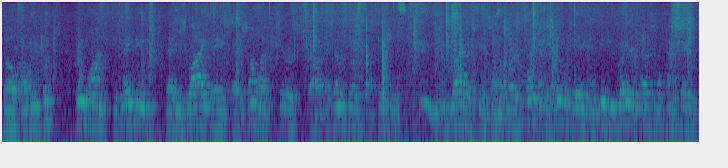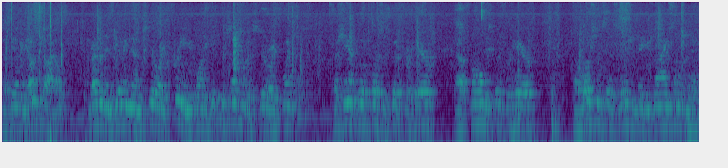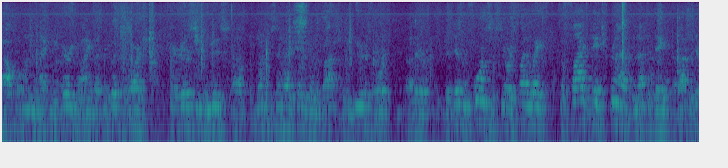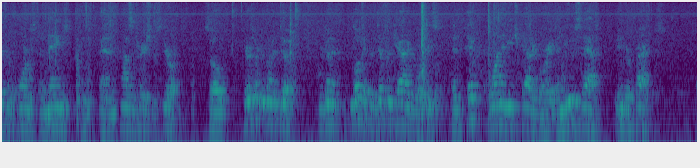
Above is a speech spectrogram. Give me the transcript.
So, uh, when you put cream on, it may be that you dry a, a somewhat serious, uh, eczematoid uh, patient, you dry their skin somewhat, whereas ointment is lubricating and gives you greater medicine penetration. So if you have a young child, rather than giving them steroid cream, you wanna give them some sort of steroid ointment. A shampoo, of course, is good for hair, Uh, foam is good for hair, uh, lotions and solution may be drying, some of them have alcohol in them, and that can be very drying, but they're good for large areas. You can use, uh, one percent hydrocodone drops for the ears, or, uh, there, there are different forms of steroids. By the way, it's a five-page printout and UpToDate about the different forms and names and, and concentration of steroids. So, here's what you're gonna do. You're gonna look at the different categories and pick one in each category and use that in your practice.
